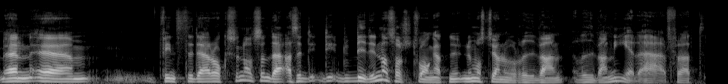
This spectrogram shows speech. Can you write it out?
Men ehm, finns det där också något sånt där, alltså det, det, blir det någon sorts tvång att nu, nu måste jag nog riva, riva ner det här för att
